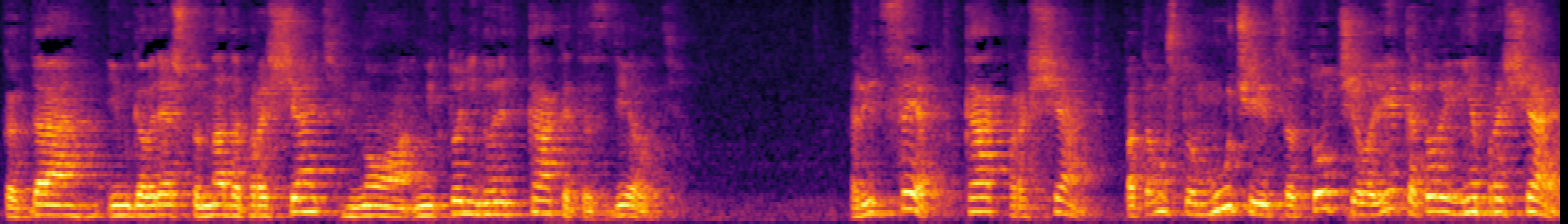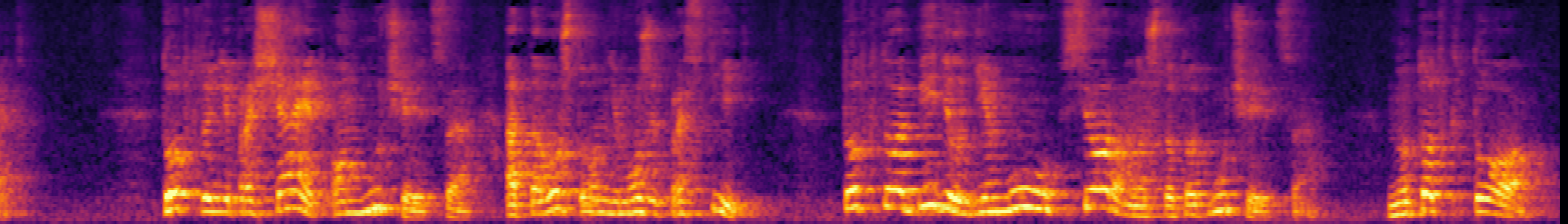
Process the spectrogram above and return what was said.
когда им говорят, что надо прощать, но никто не говорит, как это сделать. Рецепт, как прощать. Потому что мучается тот человек, который не прощает. Тот, кто не прощает, он мучается от того, что он не может простить. Тот, кто обидел, ему все равно, что тот мучается. Но тот, кто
